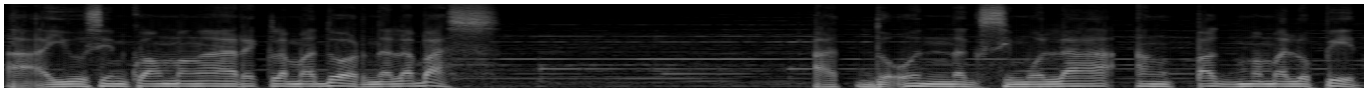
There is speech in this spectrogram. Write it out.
Aayusin ko ang mga reklamador na labas. At doon nagsimula ang pagmamalupit.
